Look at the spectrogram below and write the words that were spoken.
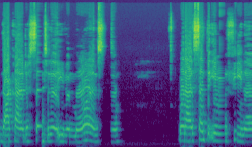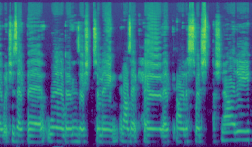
that kind of just cemented it even more. And so when I sent the email to FINA, which is like the World Organization of Swimming, and I was like, hey, like I want to switch nationality.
